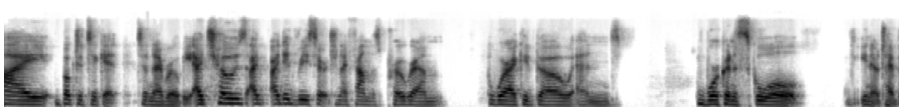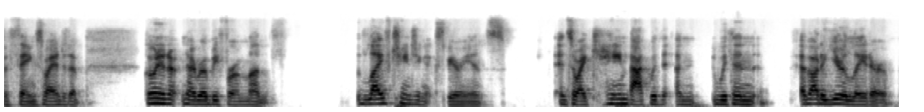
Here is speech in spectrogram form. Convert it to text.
i booked a ticket to nairobi. I chose i, I did research and i found this program where i could go and work in a school you know type of thing. So i ended up going to nairobi for a month. Life changing experience. And so I came back within, um, within about a year later,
